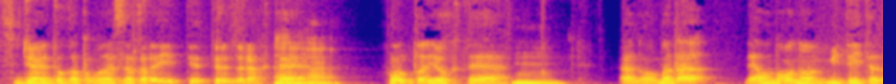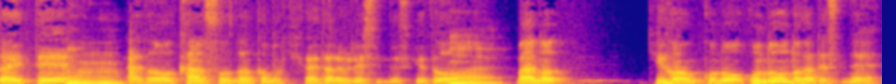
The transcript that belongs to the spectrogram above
知り合いとか友達だからいいって言ってるんじゃなくて、はいはい。本当に良くて、うん。あの、また、ね、おのおの見ていただいて、うんあの、感想なんかも聞かれたら嬉しいんですけど、うん。はい。まあ、あの、基本、この、おのおのがですね、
